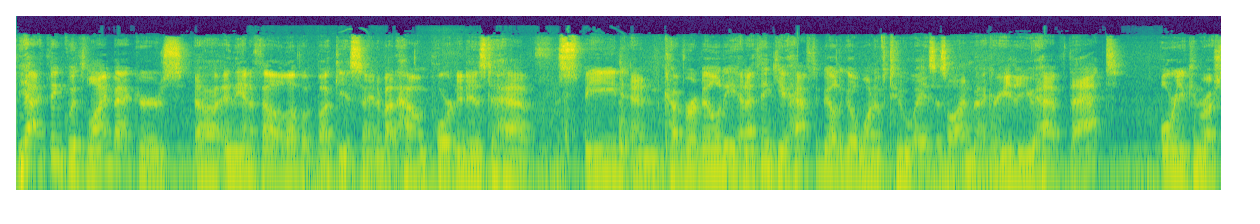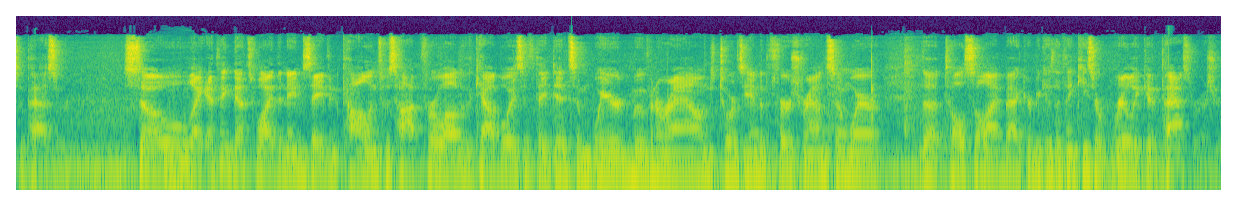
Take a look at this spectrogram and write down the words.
Yeah, I think with linebackers uh, in the NFL, I love what Bucky is saying about how important it is to have speed and coverability. And I think you have to be able to go one of two ways as a linebacker. Either you have that, or you can rush the passer. So, mm-hmm. like, I think that's why the name Zaven Collins was hot for a while to the Cowboys. If they did some weird moving around towards the end of the first round somewhere, the Tulsa linebacker, because I think he's a really good pass rusher.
